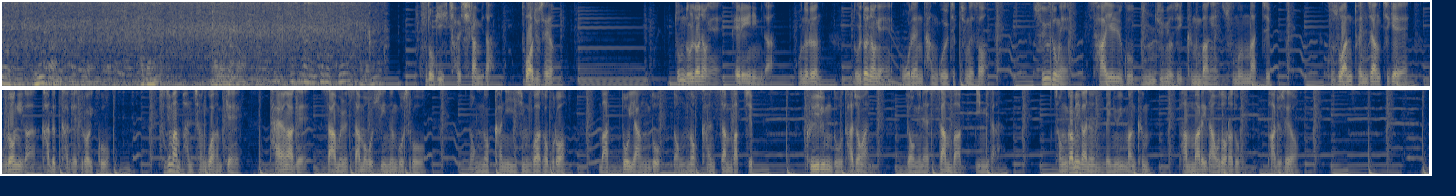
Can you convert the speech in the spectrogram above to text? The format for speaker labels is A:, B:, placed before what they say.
A: 교육관 가고요. 과장님. 나 오셔서 시간을 켜놓고.
B: 구독이 절실합니다. 도와주세요. 좀 놀던 형의 대리인입니다. 오늘은 놀던 형의 오랜 단골 집 중에서 수유동의 419 민주묘지 근방의 숨은 맛집 구수한 된장찌개에 우렁이가 가득하게 들어있고 푸짐한 반찬과 함께 다양하게 쌈을 싸먹을 수 있는 곳으로 넉넉한 인심과 더불어 맛도 양도 넉넉한 쌈밥집 그 이름도 다정한 영인의 쌈밥입니다. 정감이 가는 메뉴인 만큼 반말이 나오더라도 봐주세요.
